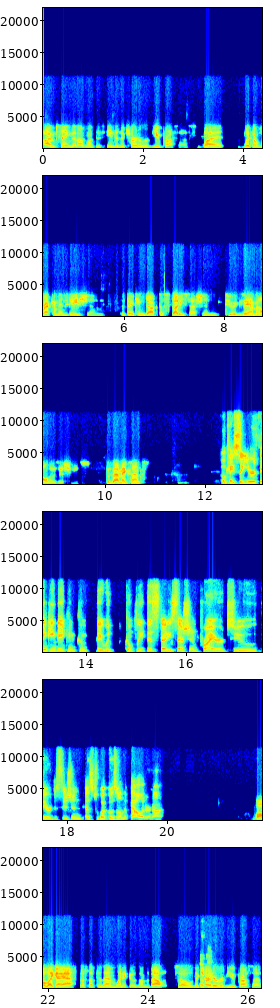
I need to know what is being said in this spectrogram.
I'm saying that I want this into the charter review process, but with a recommendation that they conduct a study session to examine all those issues. Does that make sense? Okay, so you're thinking they can, they would complete this study session prior to their decision as to what goes on the ballot or not? Well, like I asked, that's up to them when it goes on the ballot. So the Okay. charter review process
